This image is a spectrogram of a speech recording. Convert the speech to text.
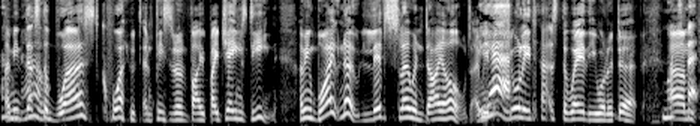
I mean, that's the worst quote and piece of advice by James Dean. I mean, why? No, live slow and die old. I mean, Yeah. surely that's the way that you want to do it. Much better.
